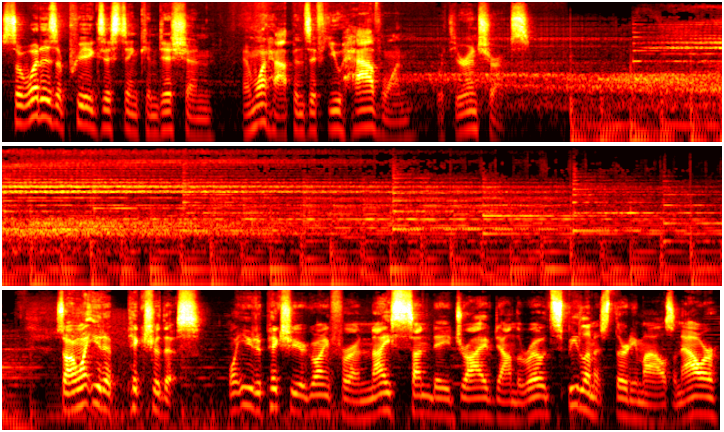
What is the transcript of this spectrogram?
So, what is a pre existing condition, and what happens if you have one with your insurance? So, I want you to picture this. I want you to picture you're going for a nice Sunday drive down the road, speed limit's 30 miles an hour,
